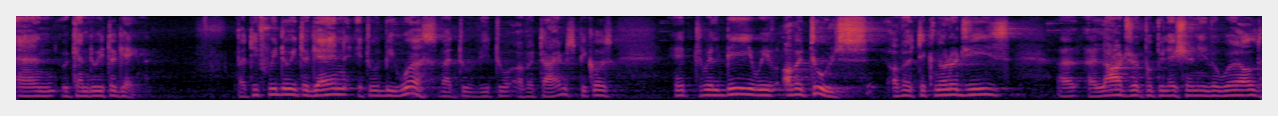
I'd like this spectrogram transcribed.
and we can do it again. But if we do it again, it will be worse than to the two other times because it will be with other tools, other technologies, a, a larger population in the world,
